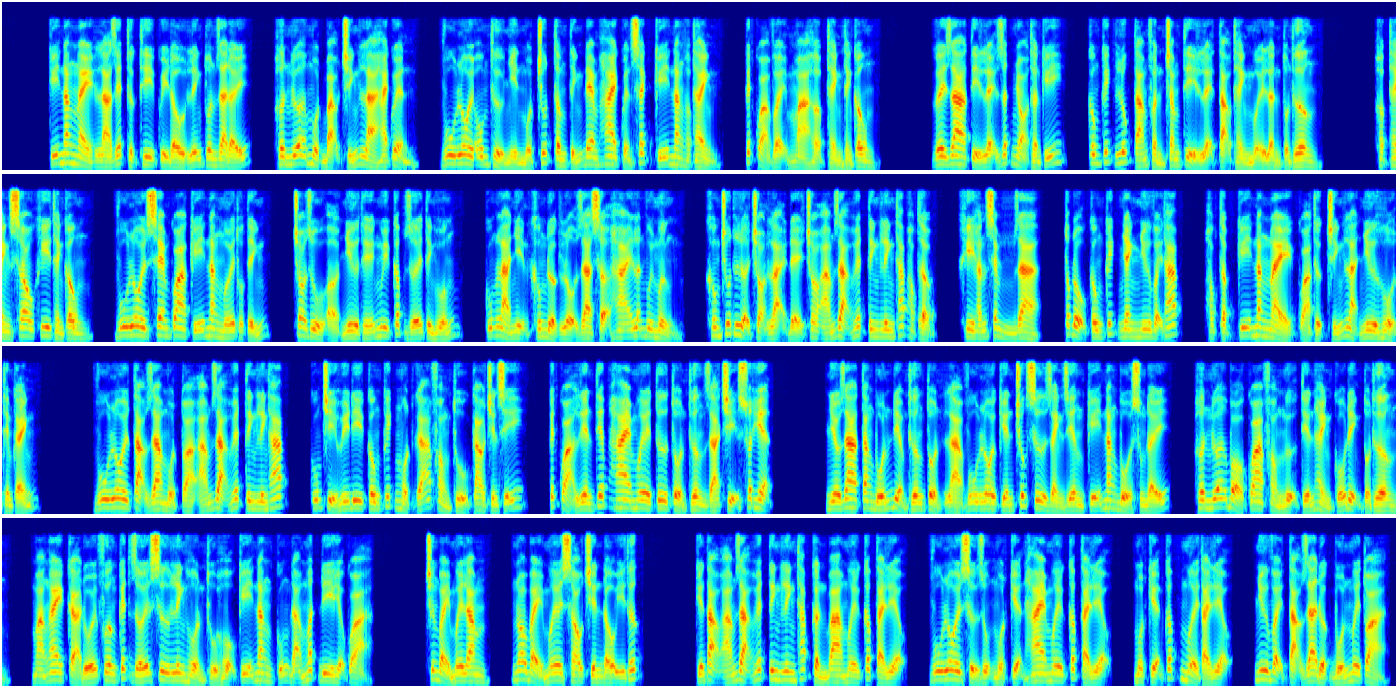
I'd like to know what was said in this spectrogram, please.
Kỹ năng này là giết thực thi quỷ đầu linh tuân ra đấy, hơn nữa một bạo chính là hai quyển. Vu lôi ôm thử nhìn một chút tâm tính đem hai quyển sách kỹ năng hợp thành, kết quả vậy mà hợp thành thành công. Gây ra tỷ lệ rất nhỏ thần kỹ, công kích lúc tám phần trăm tỷ lệ tạo thành mười lần tổn thương. Hợp thành sau khi thành công, vu lôi xem qua kỹ năng mới thuộc tính, cho dù ở như thế nguy cấp dưới tình huống, cũng là nhịn không được lộ ra sợ hãi lẫn vui mừng, không chút lựa chọn lại để cho ám dạ huyết tinh linh tháp học tập. Khi hắn xem ra, tốc độ công kích nhanh như vậy tháp học tập kỹ năng này quả thực chính là như hổ thêm cánh. Vu lôi tạo ra một tòa ám dạ huyết tinh linh tháp cũng chỉ huy đi công kích một gã phòng thủ cao chiến sĩ kết quả liên tiếp 24 tổn thương giá trị xuất hiện. Nhiều gia tăng 4 điểm thương tổn là vu lôi kiến trúc sư dành riêng kỹ năng bổ sung đấy hơn nữa bỏ qua phòng ngự tiến hành cố định tổn thương mà ngay cả đối phương kết giới sư linh hồn thủ hộ kỹ năng cũng đã mất đi hiệu quả. Chương 75, no 76 chiến đấu ý thức. Kiến tạo ám dạ huyết tinh linh tháp cần 30 cấp tài liệu vu lôi sử dụng một kiện 20 cấp tài liệu một kiện cấp 10 tài liệu như vậy tạo ra được 40 tòa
